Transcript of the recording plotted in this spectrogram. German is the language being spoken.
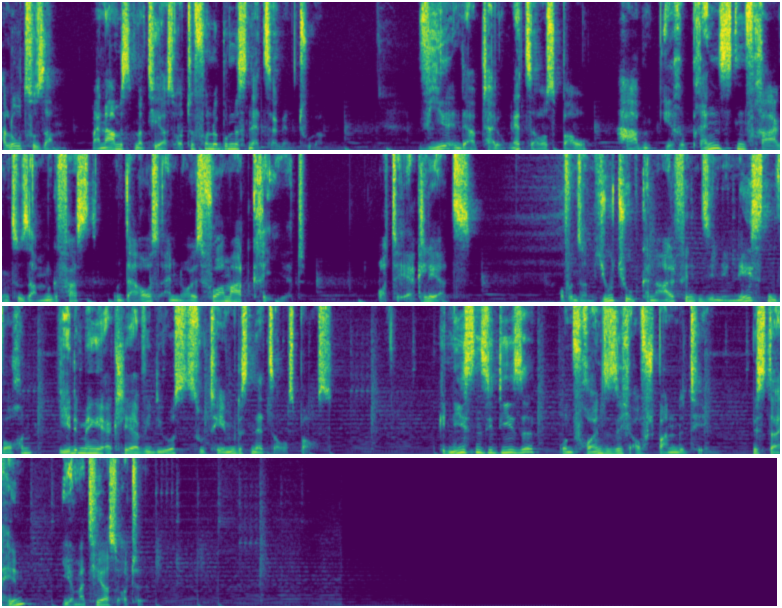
Hallo zusammen, mein Name ist Matthias Otte von der Bundesnetzagentur. Wir in der Abteilung Netzausbau haben Ihre brennendsten Fragen zusammengefasst und daraus ein neues Format kreiert. Otte erklärt's. Auf unserem YouTube-Kanal finden Sie in den nächsten Wochen jede Menge Erklärvideos zu Themen des Netzausbaus. Genießen Sie diese und freuen Sie sich auf spannende Themen. Bis dahin, Ihr Matthias Otte.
